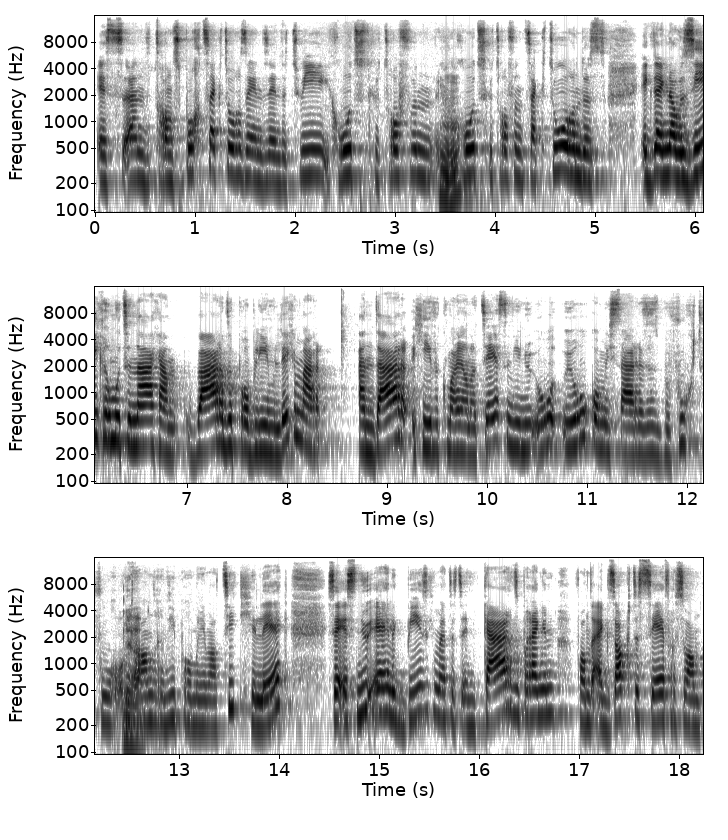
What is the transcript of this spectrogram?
is, en de transportsector zijn, zijn de twee grootst getroffen, mm grootst getroffen sectoren. Dus ik denk dat we zeker moeten nagaan waar de problemen liggen. Maar, en daar geef ik Marianne Thijssen, die nu eurocommissaris is, bevoegd voor onder andere die problematiek, gelijk. Zij is nu eigenlijk bezig met het in kaart brengen van de exacte cijfers van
